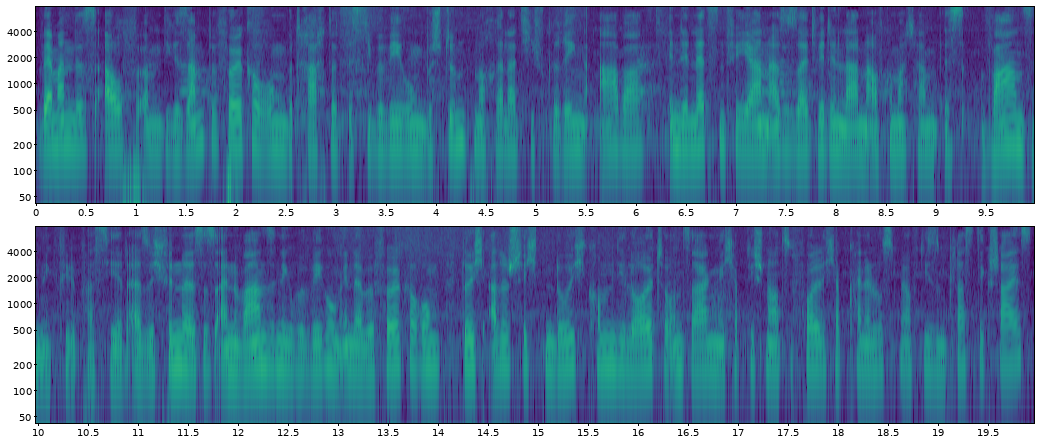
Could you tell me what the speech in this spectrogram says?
wenn man das auf ähm, die Gesamtbevölkerung betrachtet, ist die Bewegung bestimmt noch relativ gering. Aber in den letzten vier Jahren, also seit wir den Laden aufgemacht haben, ist wahnsinnig viel passiert. Also ich finde, es ist eine wahnsinnige Bewegung in der Bevölkerung. Durch alle Schichten durch kommen die Leute und sagen, ich habe die Schnauze voll, ich habe keine Lust mehr auf diesen Plastikscheiß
